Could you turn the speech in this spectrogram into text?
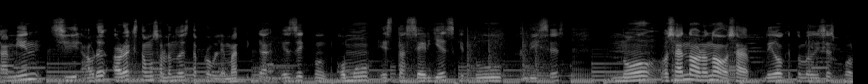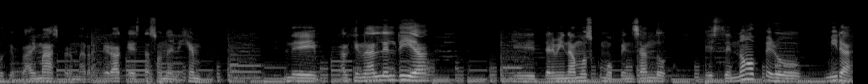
También, si ahora, ahora que estamos hablando de esta problemática, es de cómo estas series que tú dices, no, o sea, no, no, no, o sea, digo que tú lo dices porque hay más, pero me refiero a que estas son el ejemplo. De, al final del día, eh, terminamos como pensando, este, no, pero mira,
